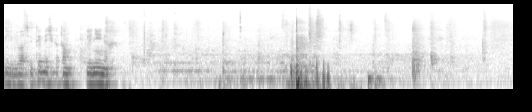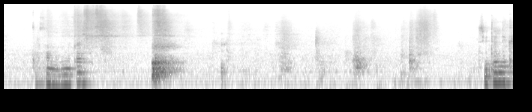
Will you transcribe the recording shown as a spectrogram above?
І два світильничка там лінійних. Само вимикач. Світильник.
